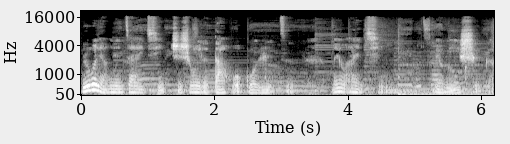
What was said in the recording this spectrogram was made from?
如果两个人在一起只是为了搭伙过日子，没有爱情，没有仪式感，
